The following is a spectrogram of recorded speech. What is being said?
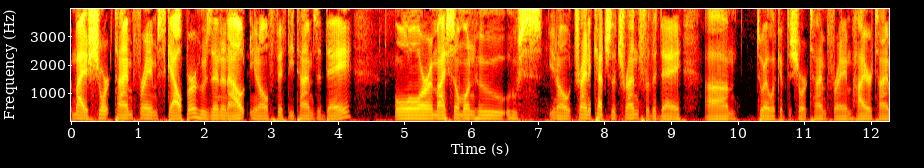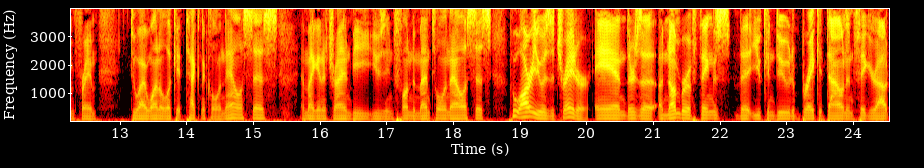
am I a short time frame scalper who's in and out, you know, 50 times a day, or am I someone who who's you know trying to catch the trend for the day? Um, do I look at the short time frame, higher time frame? Do I want to look at technical analysis? Am I going to try and be using fundamental analysis? Who are you as a trader? And there's a, a number of things that you can do to break it down and figure out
